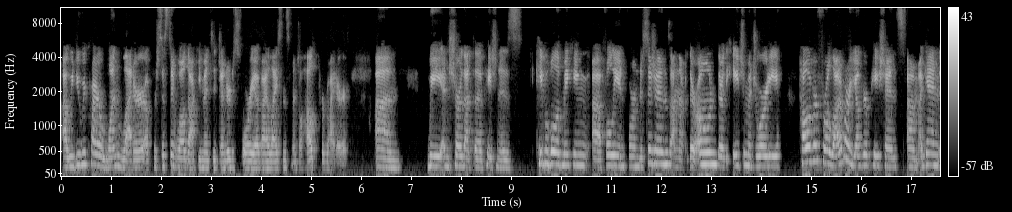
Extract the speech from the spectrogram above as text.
uh, we do require one letter of persistent, well documented gender dysphoria by a licensed mental health provider. Um, we ensure that the patient is capable of making uh, fully informed decisions on the, their own. They're the age of majority. However, for a lot of our younger patients, um, again,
